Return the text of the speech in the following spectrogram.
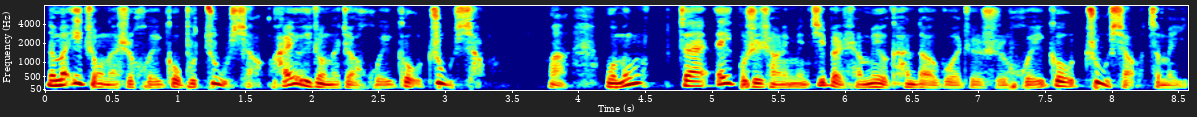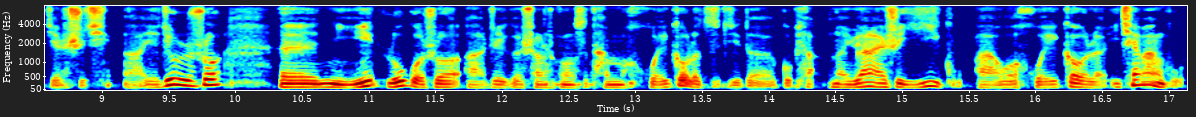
那么一种呢是回购不注销，还有一种呢叫回购注销。啊，我们在 A 股市场里面基本上没有看到过就是回购注销这么一件事情啊，也就是说，呃，你如果说啊，这个上市公司他们回购了自己的股票，那原来是一亿股啊，我回购了一千万股，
